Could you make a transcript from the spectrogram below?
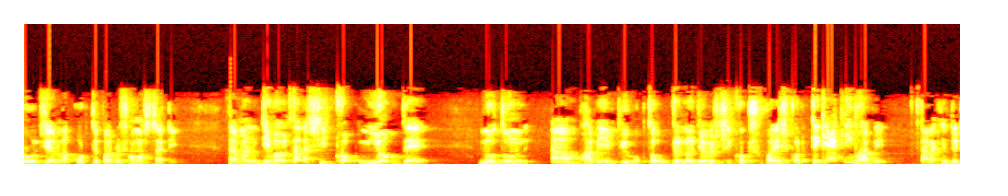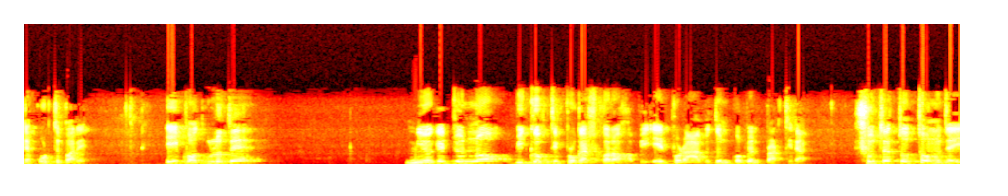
পরিচালনা করতে পারবে সংস্থাটি। তার মানে যেভাবে তারা শিক্ষক নিয়োগ দেয়, নতুন ভাবে এমপিভুক্তর জন্য যেভাবে শিক্ষক সুপারিশ করে, ঠিক একইভাবে তারা কিন্তু এটা করতে পারে। এই পদগুলোতে নিয়োগের জন্য বিজ্ঞপ্তি প্রকাশ করা হবে। এরপর আবেদন করবেন প্রার্থীরা। সূত্রের তথ্য অনুযায়ী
